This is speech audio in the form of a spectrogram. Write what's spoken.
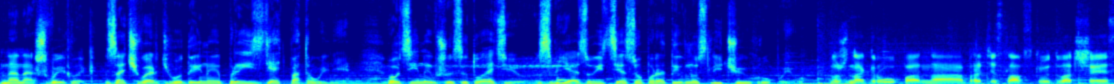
На наш виклик за чверть години приїздять патрульні. Оцінивши ситуацію, зв'язуються з оперативно-слідчою групою. Нужна группа на Братиславскую 26,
